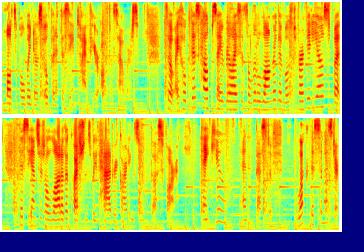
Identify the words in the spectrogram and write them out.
multiple windows open at the same time for your office hours. So I hope this helps. I realize it's a little longer than most of our videos, but this answers a lot of the questions we've had regarding Zoom thus far. Thank you and best of luck this semester.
